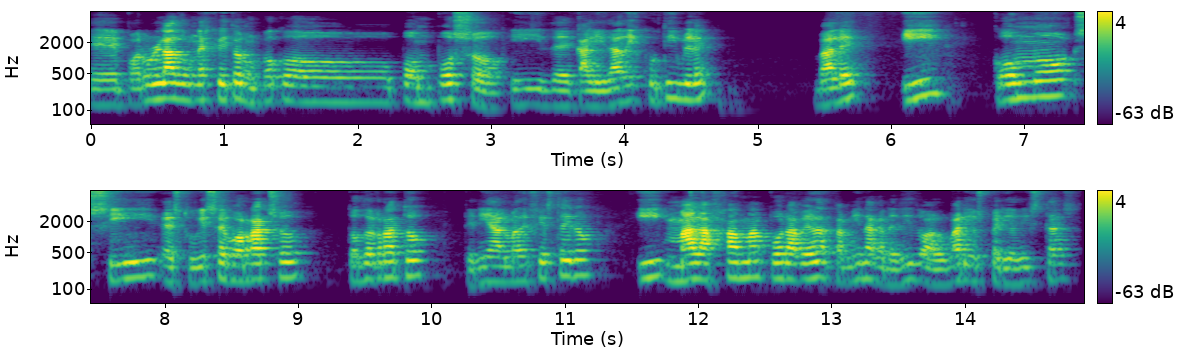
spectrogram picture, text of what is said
eh, por un lado, un escritor un poco pomposo y de calidad discutible, ¿vale? Y como si estuviese borracho todo el rato, tenía alma de fiestero y mala fama por haber también agredido a varios periodistas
